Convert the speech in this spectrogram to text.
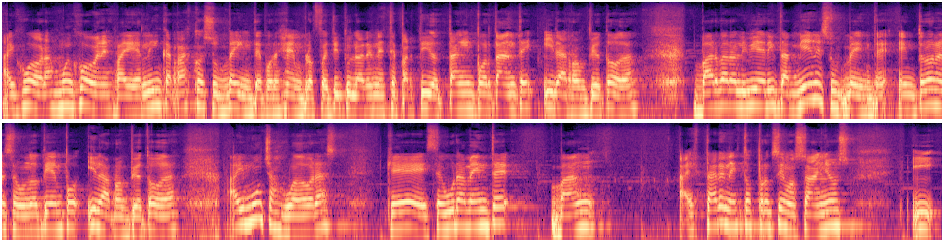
Hay jugadoras muy jóvenes, Rayerlin Carrasco de sub-20, por ejemplo, fue titular en este partido tan importante y la rompió toda. Bárbara Olivieri también es sub-20, entró en el segundo tiempo y la rompió toda. Hay muchas jugadoras que seguramente van a estar en estos próximos años y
